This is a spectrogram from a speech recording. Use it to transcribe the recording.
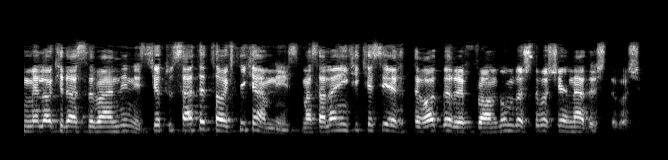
ملاک دستبندی نیست. یا تو سطح تاکتیک هم نیست. مثلا اینکه کسی اعتقاد به رفراندوم داشته باشه یا نداشته باشه.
